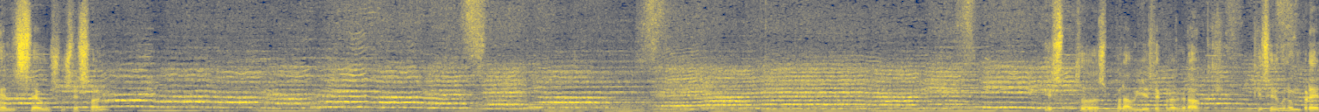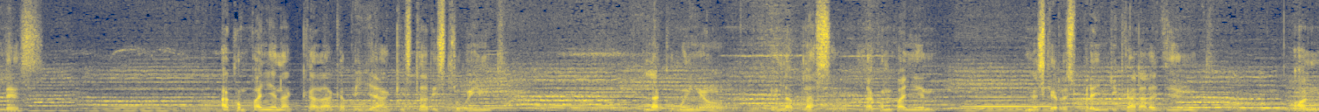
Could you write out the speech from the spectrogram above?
el seu successor. Estos paraulles de color groc, que se diuen ombreles, acompanyen a cada capella que està distribuint la comunió en la plaça. L'acompanyen més que res per indicar a la gent on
